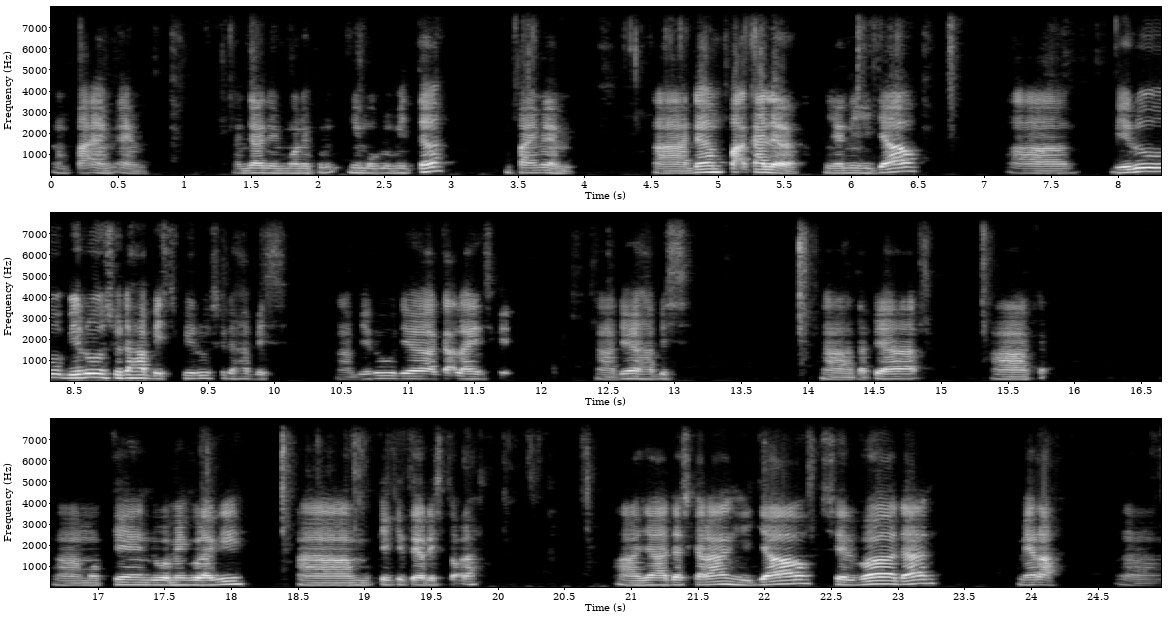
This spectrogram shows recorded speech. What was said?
4 mm. Panjang 50 meter, 4 mm. Uh, ada empat color. Yang ni hijau, uh, biru biru sudah habis, biru sudah habis. Ha, biru dia agak lain sikit. Ha, dia habis. Ha, tapi ha, ha, ha, mungkin dua minggu lagi ha, mungkin kita restock lah. Ha, yang ada sekarang hijau, silver dan merah. Ha,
